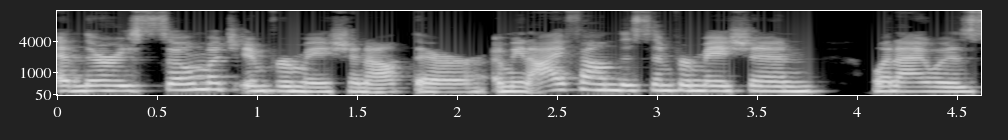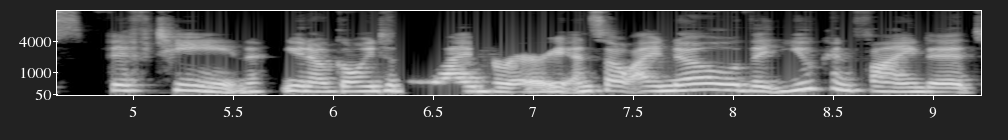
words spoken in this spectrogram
And there is so much information out there. I mean, I found this information when I was 15, you know, going to the library. And so I know that you can find it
